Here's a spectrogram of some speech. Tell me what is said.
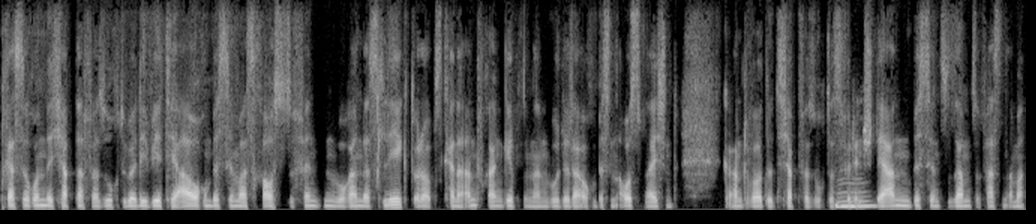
Presserunde. Ich habe da versucht, über die WTA auch ein bisschen was rauszufinden, woran das liegt oder ob es keine Anfragen gibt. Und dann wurde da auch ein bisschen ausweichend geantwortet. Ich habe versucht, das mhm. für den mhm. Stern ein bisschen zusammenzufassen, aber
